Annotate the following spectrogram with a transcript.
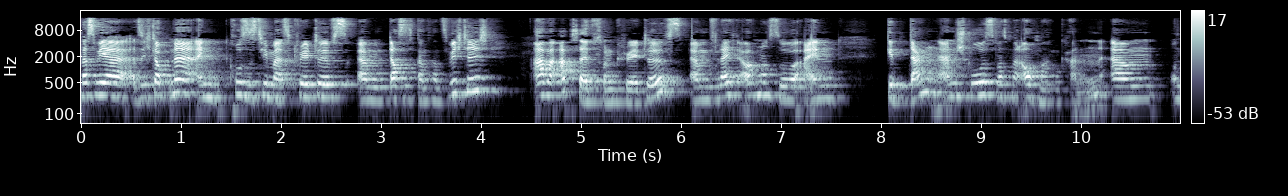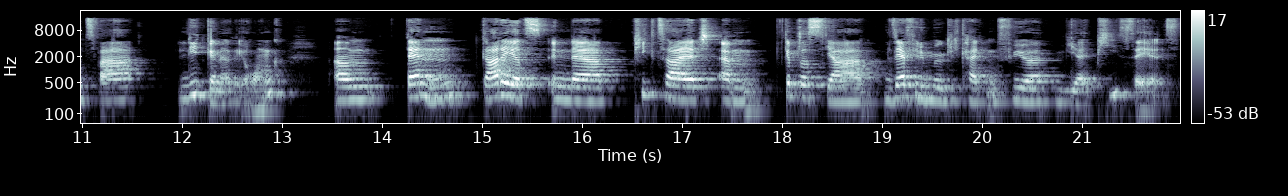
was wir, also ich glaube, ne, ein großes Thema ist Creatives, ähm, das ist ganz, ganz wichtig. Aber abseits von Creatives, ähm, vielleicht auch noch so ein Gedankenanstoß, was man auch machen kann, ähm, und zwar Lead-Generierung. Ähm, denn gerade jetzt in der Peakzeit ähm, gibt es ja sehr viele Möglichkeiten für VIP-Sales.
